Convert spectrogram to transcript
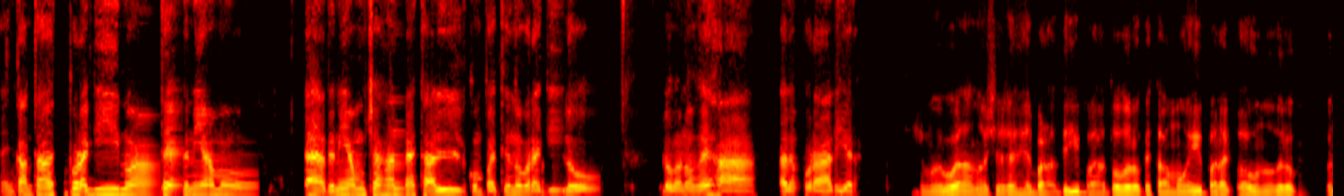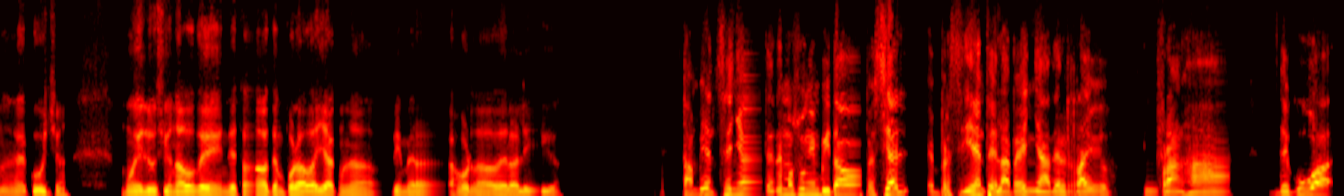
encantada de estar por aquí. Nuevamente teníamos, ya tenía muchas ganas de estar compartiendo por aquí lo, lo que nos deja la temporada ligera. muy buenas noches, Reina, para ti, para todos los que estamos ahí, para cada uno de los que nos escucha. Muy ilusionado de, esta nueva temporada, ya con la primera jornada de la liga. También, señor, tenemos un invitado especial, el presidente de la Peña del Rayo, Franja de Cuba,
